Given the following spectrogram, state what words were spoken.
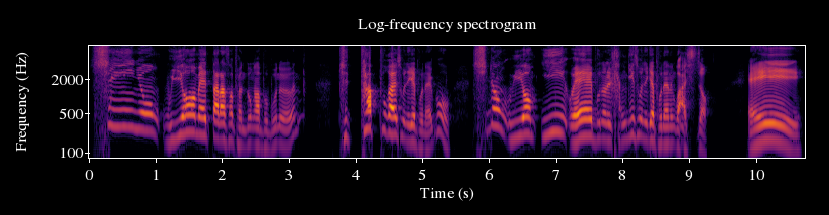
신용 위험에 따라서 변동한 부분은 기타 포괄 손익에 보내고 신용 위험 이외의 분을 단기 손익에 보내는 거 아시죠? 에이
